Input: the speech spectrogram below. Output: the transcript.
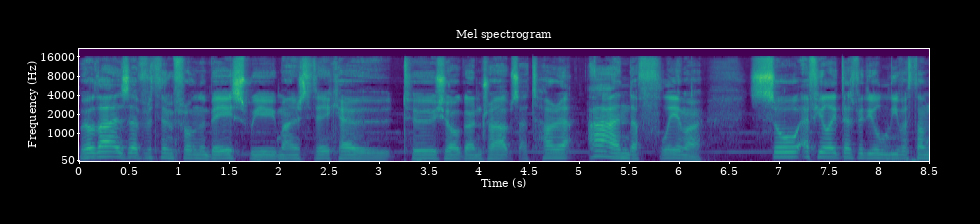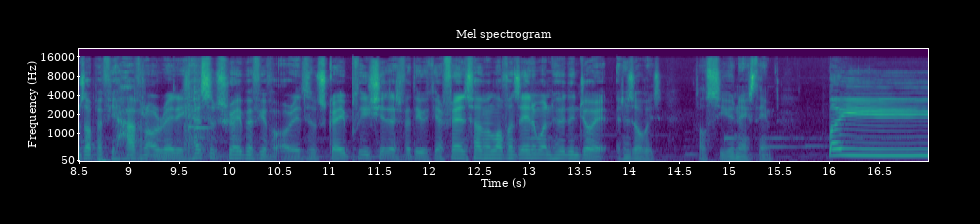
Well, that is everything from the base. We managed to take out two shotgun traps, a turret, and a flamer. So, if you liked this video, leave a thumbs up if you haven't already. Hit subscribe if you've already subscribed. Please share this video with your friends, family, loved ones, anyone who'd enjoy it. And as always, I'll see you next time. Bye!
